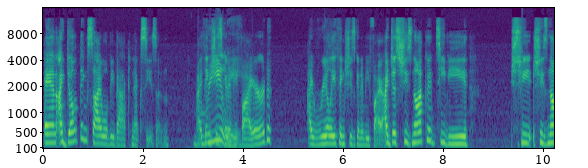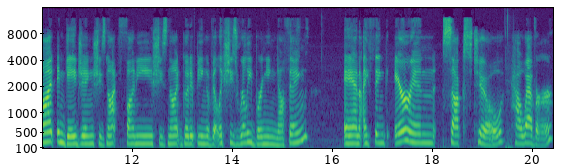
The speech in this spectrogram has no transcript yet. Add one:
And I don't think Sai will be back next season. I think really? she's going to be fired. I really think she's going to be fired. I just she's not good TV. She she's not engaging. She's not funny. She's not good at being a bit like she's really bringing nothing. And I think Erin sucks too. However,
